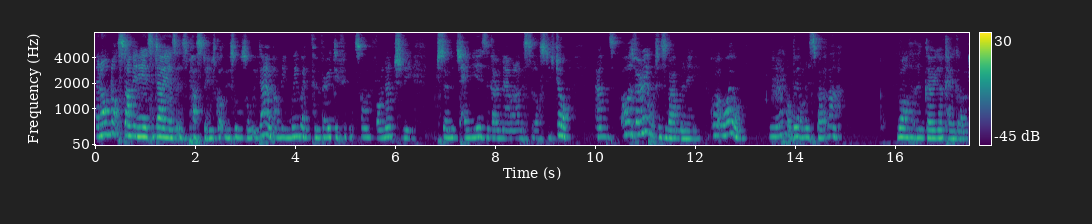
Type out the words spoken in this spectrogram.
And I'm not standing here today as, as a pastor who's got this all sorted out. I mean, we went through a very difficult time financially just over 10 years ago now when Alistair lost his job. And I was very anxious about money for quite a while. You know, I'll be honest about that. Rather than going, okay, God.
